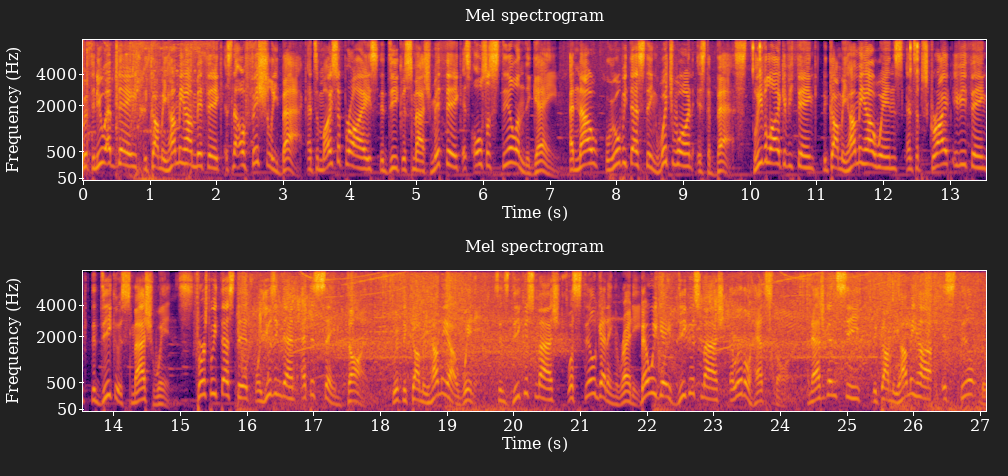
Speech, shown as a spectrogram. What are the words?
With the new update, the Kamehameha Mythic is now officially back, and to my surprise, the Deku Smash Mythic is also still in the game. And now, we will be testing which one is the best. Leave a like if you think the Kamehameha wins, and subscribe if you think the Deku Smash wins. First we tested when using them at the same time, with the Kamehameha winning since Deku Smash was still getting ready. Then we gave Deku Smash a little head start. And as you can see, the Kamehameha is still the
